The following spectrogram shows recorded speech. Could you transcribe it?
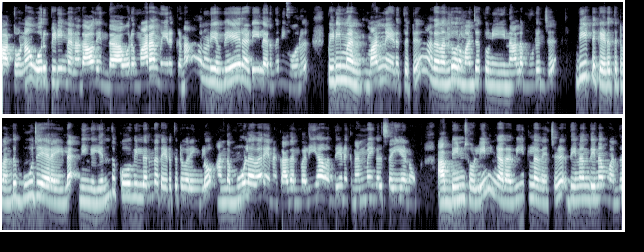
பார்த்தோம்னா ஒரு பிடிமண் அதாவது இந்த ஒரு மரம் இருக்குன்னா அதனுடைய வேர் அடியில இருந்து நீங்க ஒரு பிடிமண் மண் எடுத்துட்டு அதை வந்து ஒரு மஞ்சள் துணியினால முடிஞ்சு வீட்டுக்கு எடுத்துட்டு வந்து பூஜை அறையில நீங்க எந்த கோவில்ல இருந்து அதை எடுத்துட்டு வரீங்களோ அந்த மூலவர் எனக்கு அதன் வழியா வந்து எனக்கு நன்மைகள் செய்யணும் அப்படின்னு சொல்லி நீங்க அதை வீட்டுல வச்சு தினம் தினம் வந்து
